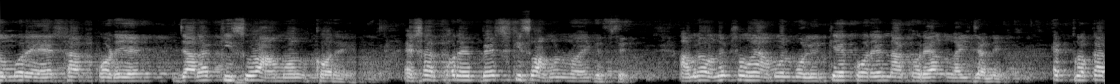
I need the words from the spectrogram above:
নম্বরে এসার পরে যারা কিছু আমল করে এসার পরে বেশ কিছু আমল রয়ে গেছে আমরা অনেক সময় আমল বলি, কে করে না করে আল্লাহ জানে। এক প্রকার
